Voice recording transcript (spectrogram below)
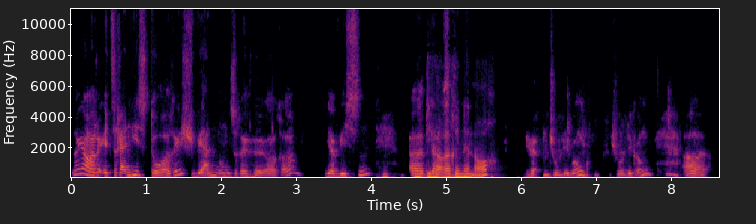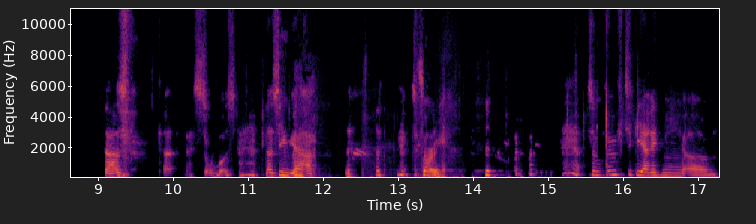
Naja, jetzt rein historisch werden unsere Hörer ja wissen. Hm. Äh, die dass, Hörerinnen auch? Ja, Entschuldigung, Entschuldigung, äh, dass, dass sowas, dass im Jahr. Sorry. zum 50-jährigen ähm,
